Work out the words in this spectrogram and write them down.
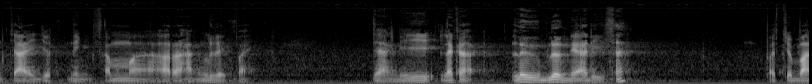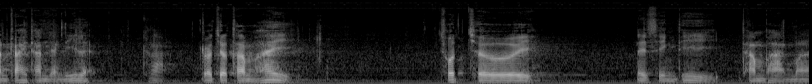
ำใจหยุดนิ่งสัมมาอรหังเรื่อยไป อย่างนี้แล้วก็ลืมเรื่องในอดีตซะปัจจุบันก็ให้ทำอย่างนี้แหละครับก็จะทำให้ชดเชยในสิ่งที่ทำผ่านมา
